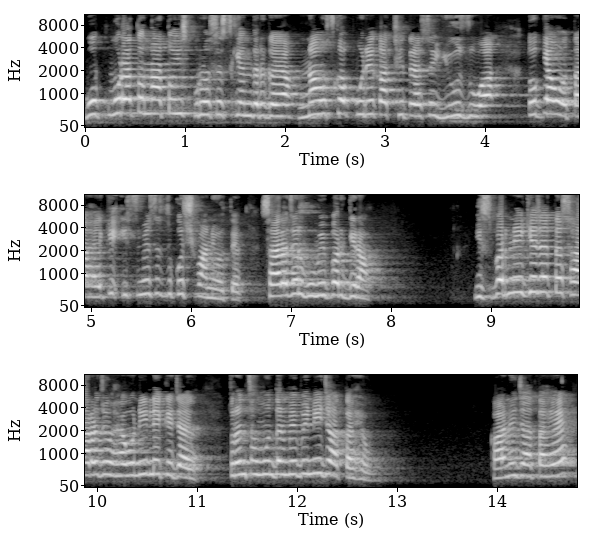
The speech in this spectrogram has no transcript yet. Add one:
वो पूरा तो ना तो इस प्रोसेस के अंदर गया, ना उसका पूरे का अच्छी तरह से यूज़ हुआ तो क्या होता है कि इसमें से कुछ पानी होते हैं, सारा जल भूमि पर गिरा। इस पर नहीं किया जाता, सारा जो है वो नहीं लेके जाए। तुरंत समुद्र में भी नहीं जाता है वो। कहा नहीं जाता है,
